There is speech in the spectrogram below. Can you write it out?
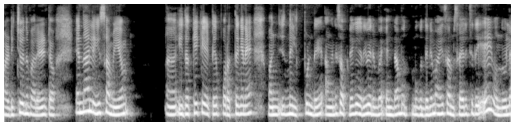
പഠിച്ചു എന്ന് പറയണം കേട്ടോ എന്നാൽ ഈ സമയം ഇതൊക്കെ കേട്ട് പുറത്തിങ്ങനെ മഞ്ഞ് നിൽപ്പുണ്ട്. അങ്ങനെ സ്വപ്ന കയറി വരുമ്പോൾ എന്താ മുകുന്ദനുമായി സംസാരിച്ചത്? ഏയ് ഒന്നുമില്ല.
